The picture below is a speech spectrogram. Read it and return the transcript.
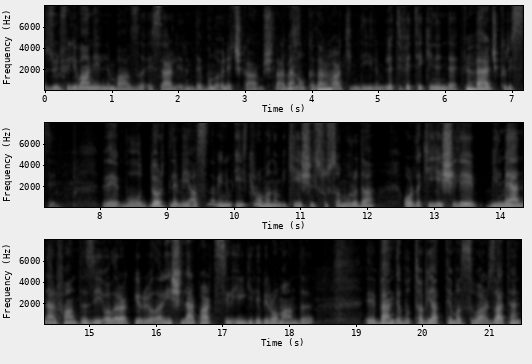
Zülfü Livaneli'nin bazı eserlerinde bunu öne çıkarmışlar. Ben o kadar Hı. hakim değilim. Latife Tekin'in de evet. Berci Kristi. Ve bu dörtlemeyi aslında benim ilk romanım İki Yeşil Susamur'u da Oradaki yeşili bilmeyenler fantazi olarak görüyorlar. Yeşiller Partisi ile ilgili bir romandı. E, bende bu tabiat teması var. Zaten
